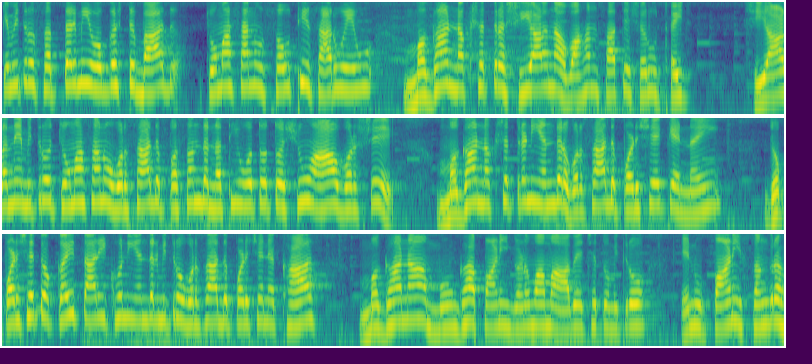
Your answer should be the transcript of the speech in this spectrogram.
કે મિત્રો સત્તરમી ઓગસ્ટ બાદ ચોમાસાનું સૌથી સારું એવું મઘા નક્ષત્ર શિયાળના વાહન સાથે શરૂ થઈ શિયાળને મિત્રો ચોમાસાનો વરસાદ પસંદ નથી હોતો તો શું આ વર્ષે મઘા નક્ષત્રની અંદર વરસાદ પડશે કે નહીં? જો પડશે તો કઈ તારીખોની અંદર મિત્રો વરસાદ પડશે ને ખાસ મઘાના મોંઘા પાણી ગણવામાં આવે છે તો મિત્રો એનું પાણી સંગ્રહ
